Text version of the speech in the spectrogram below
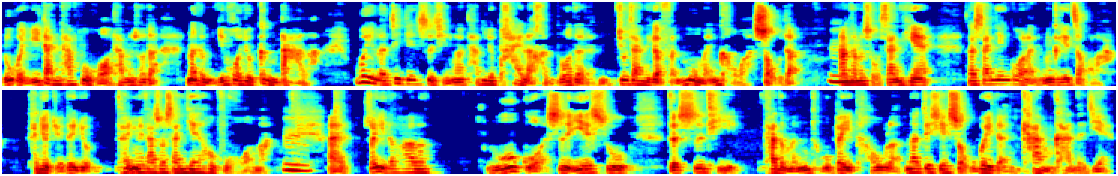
如果一旦他复活，他们说的那个迷惑就更大了。为了这件事情呢，他们就派了很多的人就在那个坟墓门口啊守着，嗯，让他们守三天。他三天过了，你们可以走了。他就觉得有他，因为他说三天后复活嘛，嗯哎，所以的话呢，如果是耶稣的尸体，他的门徒被偷了，那这些守卫的人看不看得见？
